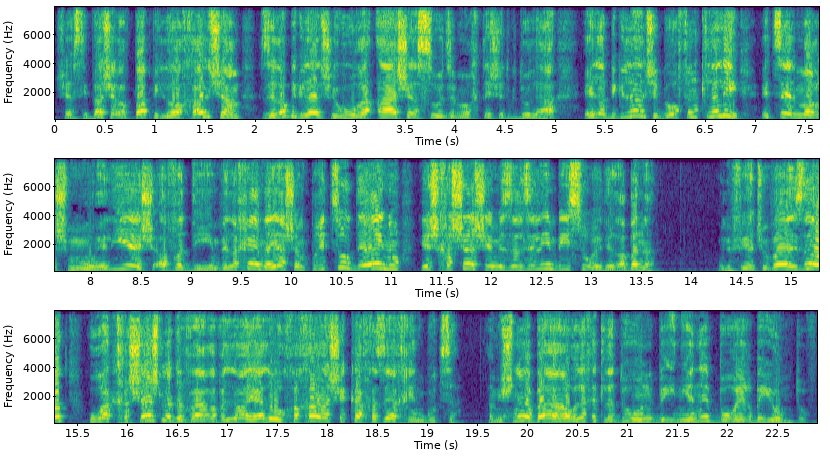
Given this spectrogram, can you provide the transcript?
שהסיבה שרב פאפי לא אכל שם זה לא בגלל שהוא ראה שעשו את זה במכתשת גדולה, אלא בגלל שבאופן כללי אצל מר שמואל יש עבדים ולכן היה שם פריצות, דהיינו יש חשש שהם מזלזלים באיסורי דה רבנן. ולפי התשובה הזאת, הוא רק חשש לדבר, אבל לא היה לו הוכחה שככה זה אכן בוצע. המשנה הבאה הולכת לדון בענייני בורר ביום טוב.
